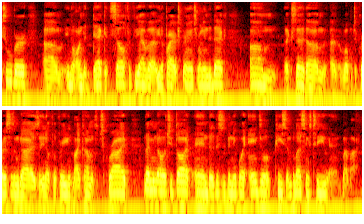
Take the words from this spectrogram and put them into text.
tuber, um, you know, on the deck itself. If you have a you know prior experience running the deck. Um, like I said, um, I'm open to criticism, guys. You know, feel free to like, comment, subscribe. Let me know what you thought. And uh, this has been your boy Angel. Peace and blessings to you, and bye bye.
